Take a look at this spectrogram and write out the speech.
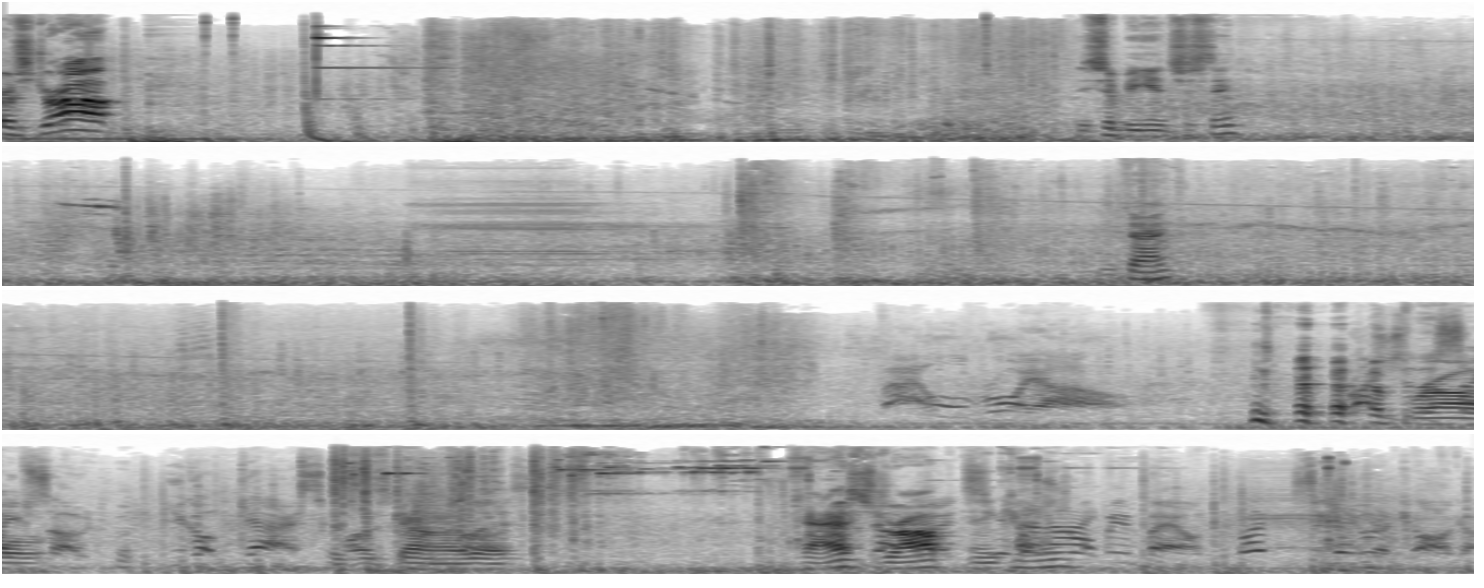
First drop. This should be interesting. Okay. Battle Royale. Rush to the Bro. safe zone. You got gas. This is kind of. Cash drop incoming. Drop inbound. Secure the cargo.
